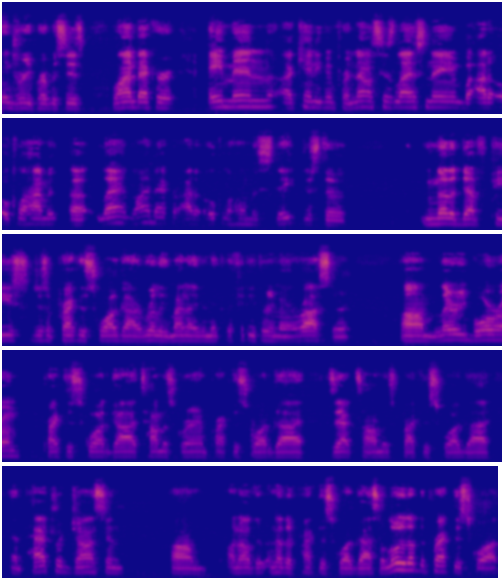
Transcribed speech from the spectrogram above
Injury purposes. Linebacker Amen. I can't even pronounce his last name, but out of Oklahoma, uh, linebacker out of Oklahoma State, just a another depth piece, just a practice squad guy. Really might not even make the 53 man roster. Um, Larry Borom, practice squad guy. Thomas Graham, practice squad guy. Zach Thomas, practice squad guy, and Patrick Johnson, um, another another practice squad guy. So loaded up the practice squad.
